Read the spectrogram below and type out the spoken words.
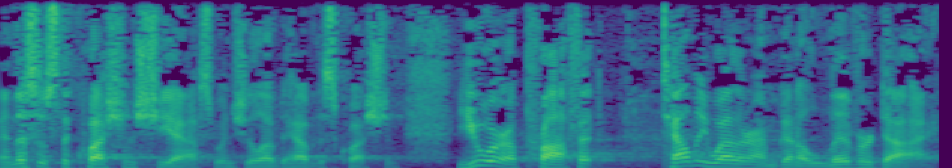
And this is the question she asked. Wouldn't you love to have this question? You are a prophet. Tell me whether I'm going to live or die.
